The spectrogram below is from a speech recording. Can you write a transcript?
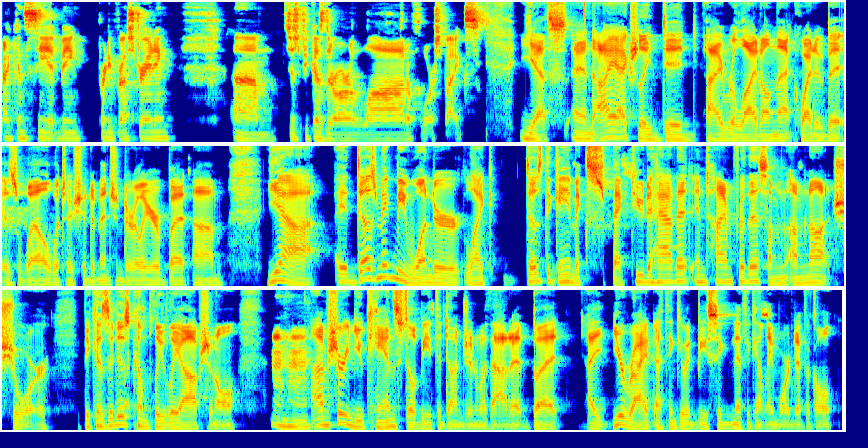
I can see it being pretty frustrating, um, just because there are a lot of floor spikes. Yes, and I actually did. I relied on that quite a bit as well, which I should have mentioned earlier. But um, yeah, it does make me wonder. Like, does the game expect you to have it in time for this? I'm I'm not sure because it is completely optional. Mm-hmm. I'm sure you can still beat the dungeon without it, but I, you're right. I think it would be significantly more difficult.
